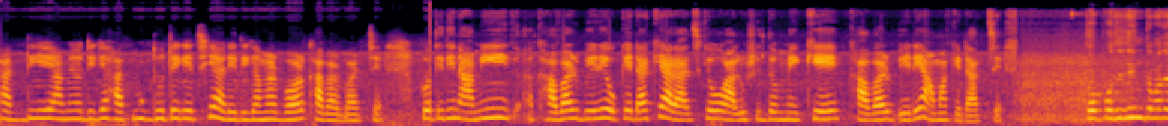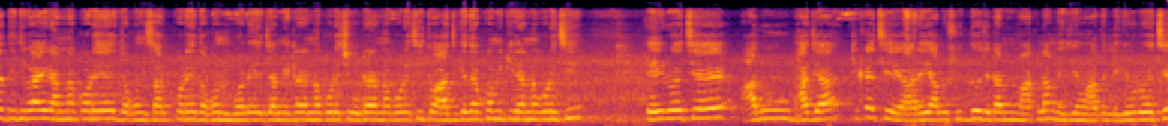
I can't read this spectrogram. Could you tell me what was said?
ঝাড় দিয়ে আমি ওদিকে হাত মুখ ধুতে গেছি আর এদিকে আমার বর খাবার বাড়ছে। প্রতিদিন আমি খাবার বেড়ে ওকে ডাকি আর আজকে ও আলু সিদ্ধ মেখে খাবার বেড়ে আমাকে ডাকছে। তো প্রতিদিন তোমাদের দিদিভাই রান্না করে, যখন সার্ভ করে, তখন বলে যে আমি এটা রান্না করেছি, ওটা রান্না করেছি। তো আজকে দেখো আমি কী রান্না করেছি। এই রয়েছে আলু ভাজা, ঠিক আছে? আর এই আলু সিদ্ধ যেটা আমি মাখলাম, এই যে আমার হাতে লেগেও রয়েছে।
